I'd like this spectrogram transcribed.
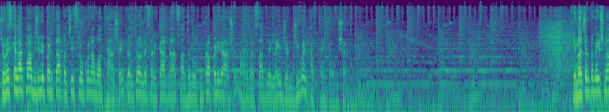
ચોવીસ કલાકમાં વીજળી પડતા પચીસ લોકોના મોત થયા છે. તંત્ર અને સરકારના સાધનો ટૂંકા પડી રહ્યા છે. ભારે વરસાદને લઈ જનજીવન ઠપ થઈ ગયું છે. હિમાચલ પ્રદેશના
